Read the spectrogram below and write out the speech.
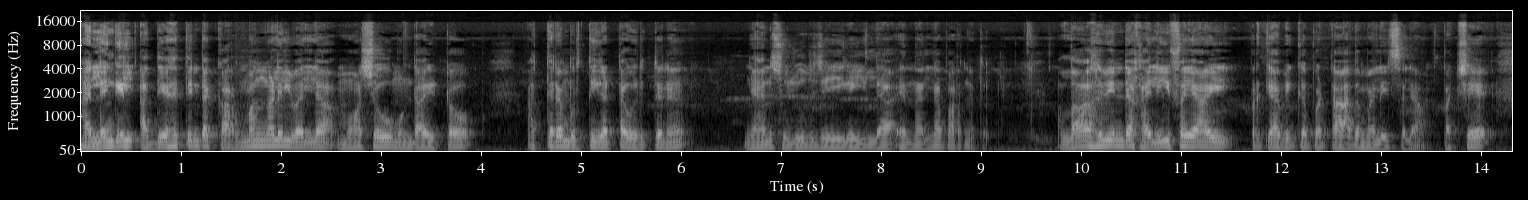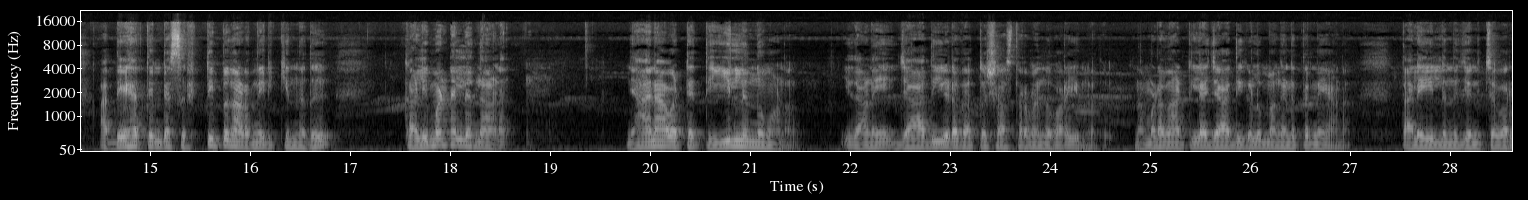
അല്ലെങ്കിൽ അദ്ദേഹത്തിന്റെ കർമ്മങ്ങളിൽ വല്ല മോശവും ഉണ്ടായിട്ടോ? അത്തരം വൃത്തികെട്ട ഒരുത്തന് ഞാൻ സുജൂത് ചെയ്യുകയില്ല എന്നല്ല പറഞ്ഞത്. അള്ളാഹുവിന്റെ ഖലീഫയായി പ്രഖ്യാപിക്കപ്പെട്ട ആദം അലി ഇസ്ലാം പക്ഷേ അദ്ദേഹത്തിന്റെ സൃഷ്ടിപ്പ് നടന്നിരിക്കുന്നത് കളിമണ്ണിൽ നിന്നാണ്. ഞാനാവട്ടെ തീയിൽ നിന്നുമാണ്. ഇതാണ് ജാതിയുടെ തത്വശാസ്ത്രം എന്ന് പറയുന്നത്. നമ്മുടെ നാട്ടിലെ ജാതികളും അങ്ങനെ തന്നെയാണ്. തലയിൽ നിന്ന് ജനിച്ചവർ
